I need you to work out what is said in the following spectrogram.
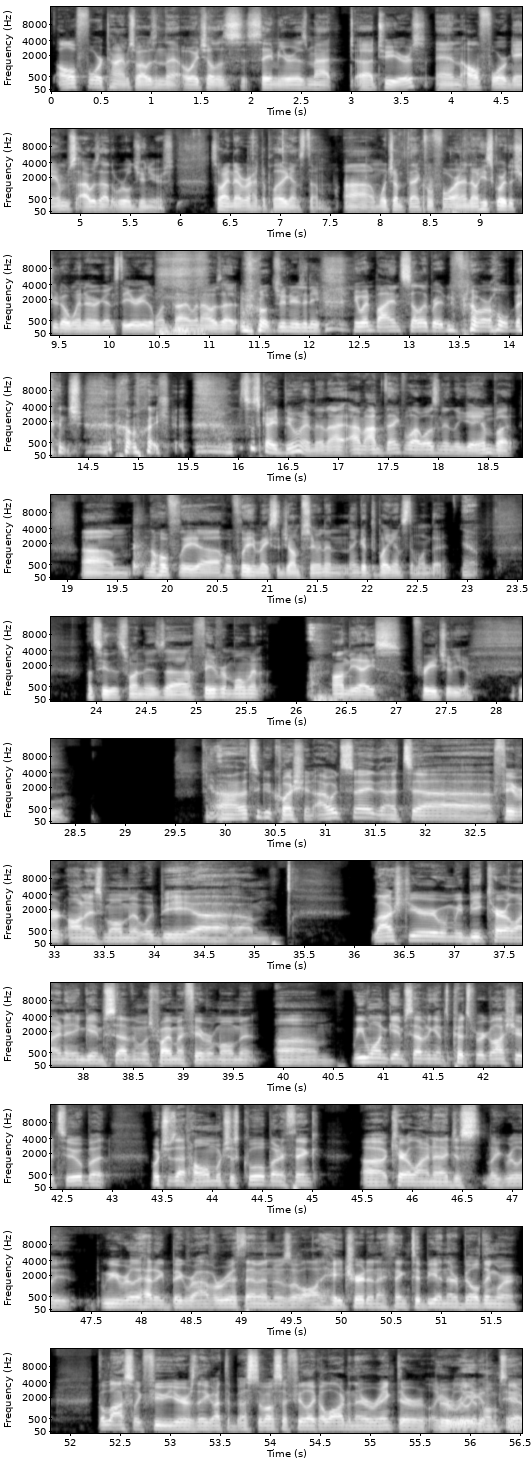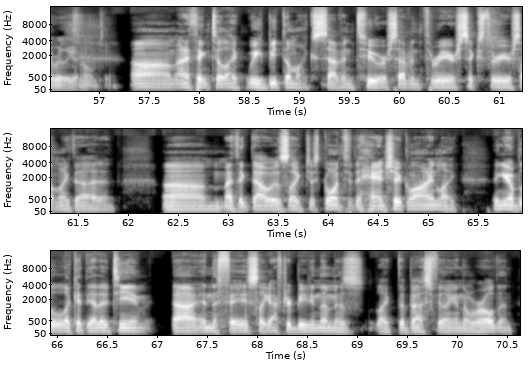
all four times. So I was in the OHL the same year as Matt, uh, two years, and all four games I was at the World Juniors. So I never had to play against him, um, which I'm thankful for. And I know he scored the shootout winner against Erie the one time when I was at World Juniors, and he, he went by and celebrated in front of our whole bench. I'm like, what's this guy doing? And I I'm, I'm thankful I wasn't in the game, but um, no, hopefully uh, hopefully he makes the jump soon and, and get to play against him one day. Yeah. Let's see. This one is uh, favorite moment on the ice for each of you. Ooh. Uh, that's a good question. I would say that uh, favorite honest moment would be uh, um, last year when we beat Carolina in Game Seven was probably my favorite moment. Um, we won Game Seven against Pittsburgh last year too, but which was at home, which is cool. But I think uh, Carolina, just like really, we really had a big rivalry with them, and there was a lot of hatred. And I think to be in their building where the last like few years they got the best of us. I feel like a lot in their rink. They're like They're a really, good home team. Yeah, really good home team. Um, and I think to like we beat them like seven two or seven three or six three or something like that. And um, I think that was like just going through the handshake line, like being able to look at the other team uh, in the face, like after beating them, is like the best feeling in the world. And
